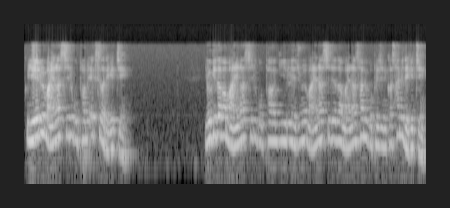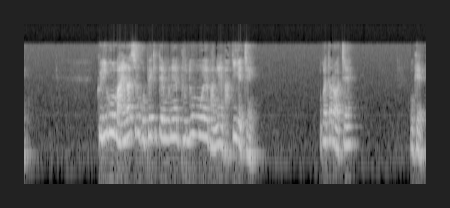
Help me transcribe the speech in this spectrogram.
그 얘를 마이너스 1을 곱하면 x가 되겠지. 여기다가 마이너스 1 곱하기를 해주면 마이너스 1에다 마이너스 3이 곱해지니까 3이 되겠지. 그리고 마이너스를 곱했기 때문에 부등호의 방향이 바뀌겠지. 여기까지 따라왔지? 오케이.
